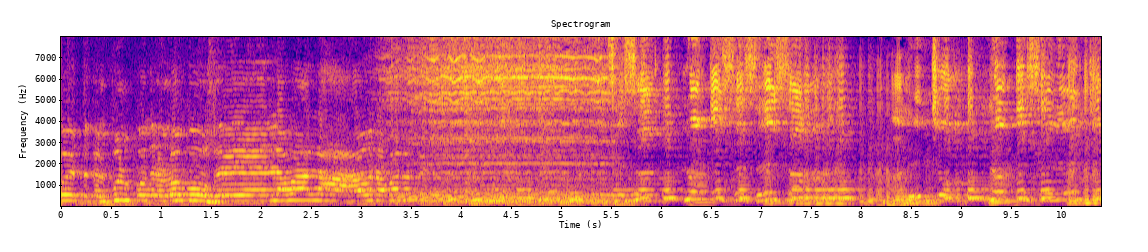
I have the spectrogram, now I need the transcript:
el pulpo de los lobos eh, la bala, una bala que... César no es César, al hecho no es el hecho,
